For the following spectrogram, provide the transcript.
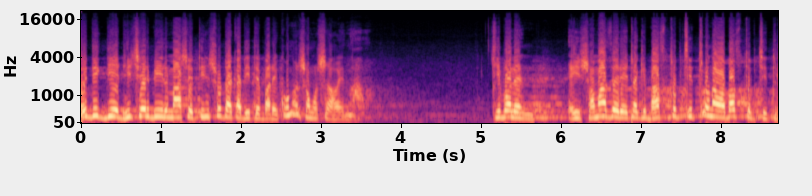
ওই দিক দিয়ে ঢিসের বিল মাসে তিনশো টাকা দিতে পারে, কোনো সমস্যা হয় না। কি বলেন? এই সমাজের এটা কি বাস্তব চিত্র না অবাস্তব চিত্র?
